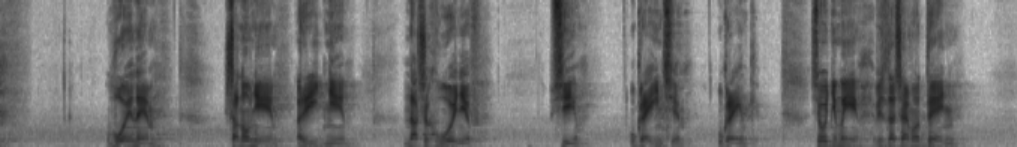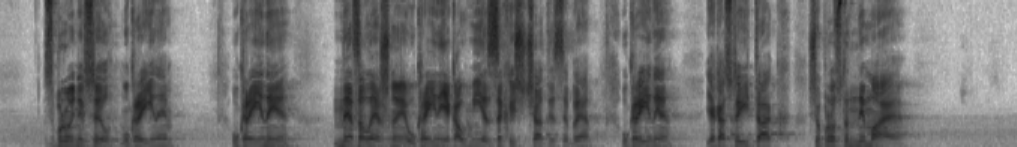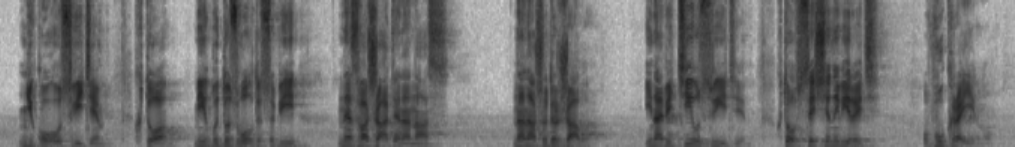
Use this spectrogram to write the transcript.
воїни, шановні рідні наших воїнів, всі українці, українки. Сьогодні ми відзначаємо День Збройних сил України, України незалежної, України, яка вміє захищати себе, України, яка стоїть так, що просто немає нікого у світі, хто міг би дозволити собі не зважати на нас, на нашу державу. І навіть ті у світі, хто все ще не вірить в Україну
